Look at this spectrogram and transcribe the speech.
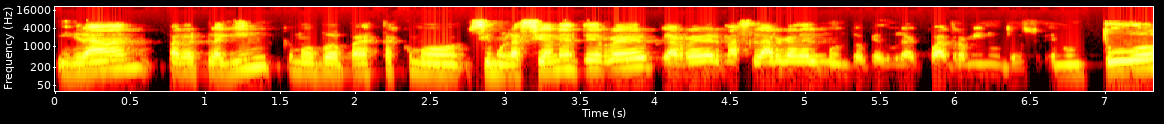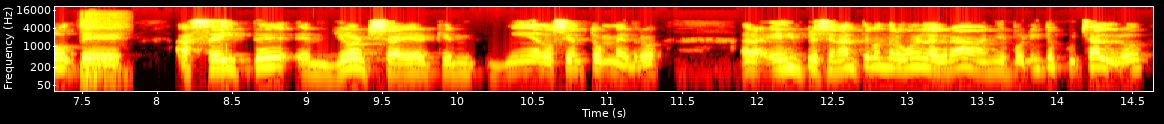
y graban para el plugin como pa- para estas como simulaciones de reverb, la reverb más larga del mundo, que dura cuatro minutos, en un tubo de aceite en Yorkshire que mide 200 metros. Es impresionante cuando buenos la graban y es bonito escucharlo,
